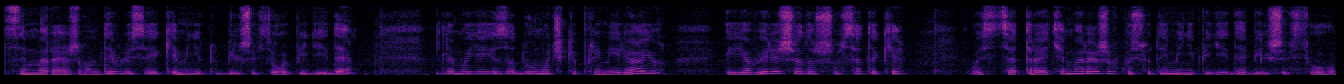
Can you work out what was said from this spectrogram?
цим мережевом. Дивлюся, яке мені тут більше всього підійде для моєї задумочки. Приміряю. І я вирішила, що все-таки ось це третє мережевко сюди мені підійде більше всього.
